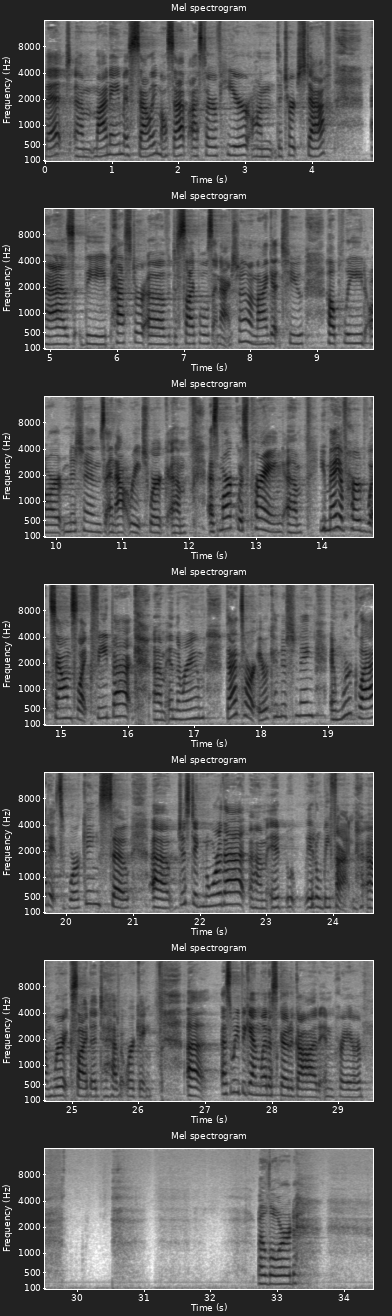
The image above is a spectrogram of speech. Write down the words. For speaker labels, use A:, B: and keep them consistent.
A: Met, um, my name is Sally Millsap. I serve here on the church staff as the pastor of Disciples in Action, and I get to help lead our missions and outreach work. Um, as Mark was praying, um, you may have heard what sounds like feedback um, in the room. That's our air conditioning, and we're glad it's working. So uh, just ignore that. Um, it, it'll be fine. Um, we're excited to have it working. Uh, as we begin, let us go to God in prayer. O oh Lord,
